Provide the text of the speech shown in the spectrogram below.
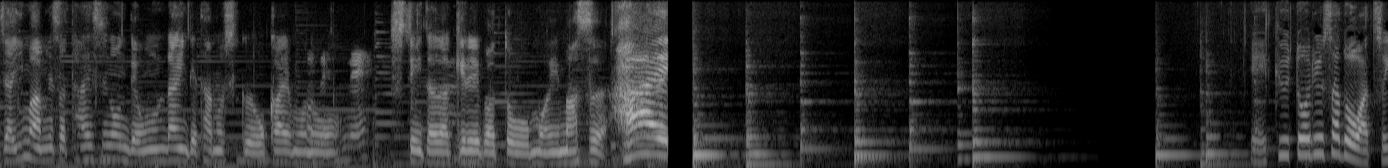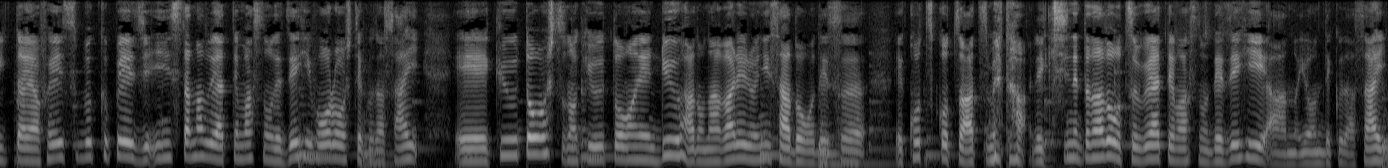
じゃあ今は皆さん大使飲んでオンラインで楽しくお買い物をしていただければと思います。はい。えー、給湯流茶道はツイッターやフェイスブックページ、インスタなどやってますので、ぜひフォローしてください。えー、給湯室の給湯ね、流派の流れるに茶道です。えコツコツ集めた歴史ネタなどをつぶやいてますので、ぜひ、あの、読んでください。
